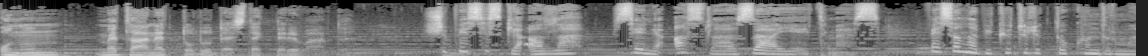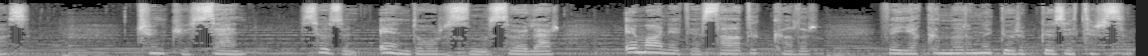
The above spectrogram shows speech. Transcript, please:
onun metanet dolu destekleri vardı. Şüphesiz ki Allah seni asla zayi etmez ve sana bir kötülük dokundurmaz. Çünkü sen sözün en doğrusunu söyler, emanete sadık kalır ve yakınlarını görüp gözetirsin.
